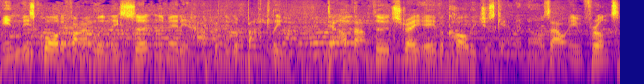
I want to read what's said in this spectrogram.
in this quarter final, and they certainly made it happen. They were battling down that third straight. Ava Corley just getting the nose out in front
